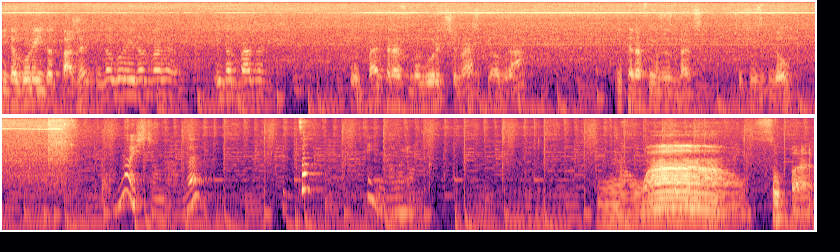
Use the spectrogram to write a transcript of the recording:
I do góry, i do twarzy. I do góry, i do twarzy. I do twarzy. Super, teraz do góry trzymasz. Dobra. I teraz możesz dać przycisk w dół. no i ściągamy. I co? I mamy lok. No wow, super.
